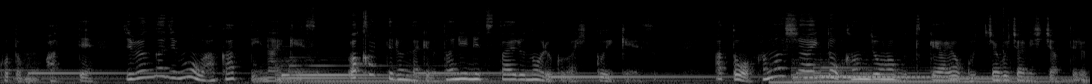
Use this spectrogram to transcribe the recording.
こともあって自分が自分を分かっていないケース分かってるんだけど他人に伝える能力が低いケース。あと話し合いと感情のぶつけ合いをぐっちゃぐちゃにしちゃってる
